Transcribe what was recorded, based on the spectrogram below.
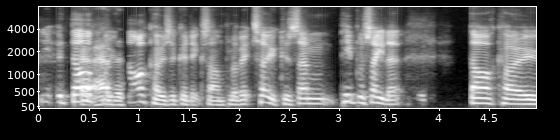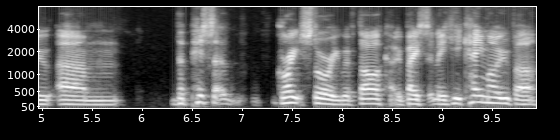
Darko, the- Darko's a good example of it too, because um, people say that Darko, um, the piss, great story with Darko. Basically, he came over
